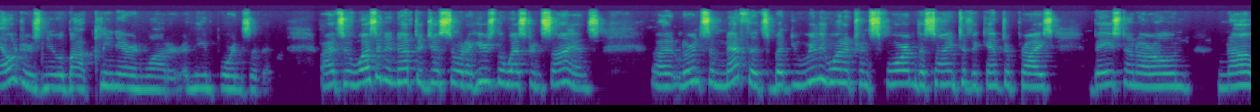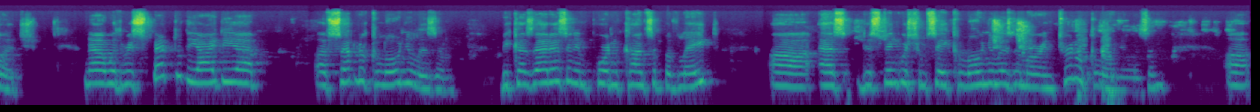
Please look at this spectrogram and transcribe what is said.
elders knew about clean air and water and the importance of it. Right so it wasn't enough to just sort of here's the western science uh, learn some methods but you really want to transform the scientific enterprise based on our own knowledge. Now with respect to the idea of settler colonialism because that is an important concept of late uh, as distinguished from say colonialism or internal colonialism uh,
